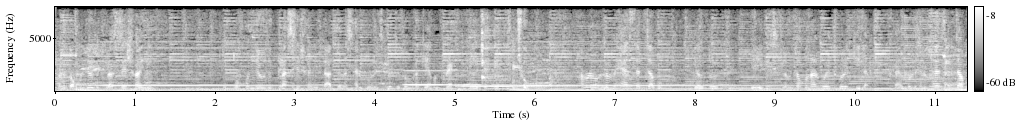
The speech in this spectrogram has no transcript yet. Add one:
মানে তখন যেহেতু ক্লাস শেষ হয়নি তখন যেহেতু ক্লাস শেষ হয়নি, তার জন্য স্যার বলেছিল যে তোমরা কি এখন প্র্যাকটিক্যালে যেতে ইচ্ছুক? আমরা বললাম হ্যাঁ স্যার যাব। যেহেতু পেয়ে গেছিলাম, তখন আর ওয়েট করে কী লাগে আমি বলেছিলাম হ্যাঁ স্যার যাব।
